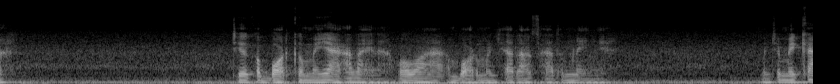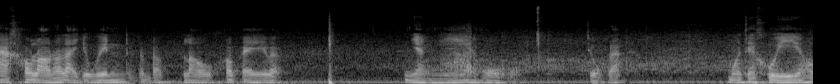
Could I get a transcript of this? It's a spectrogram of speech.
นะ เจอกับบอทก็ไม่ยากเท่าไหร่นะ เพราะว่าบอทมันจะรักษาตำแหน่งไงมันจะไม่กล้าเข้าเราเท่าไหร่จะเว้นแบบเราเข้าไปแบบ อย่างนี้โหจบละมัวแต่คุยโห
